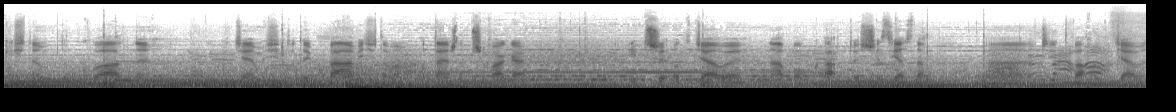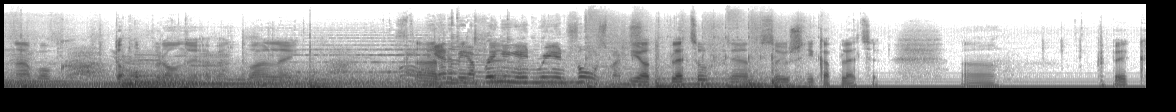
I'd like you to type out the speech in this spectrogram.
jakiś tam dokładny. Będziemy się tutaj bawić, to mamy potężną przewagę. I trzy oddziały na bok. A, tu jeszcze jest jazda. E, czyli dwa oddziały na bok do obrony ewentualnej. Start. I od pleców, nie, od sojusznika plecy. E, pyk,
